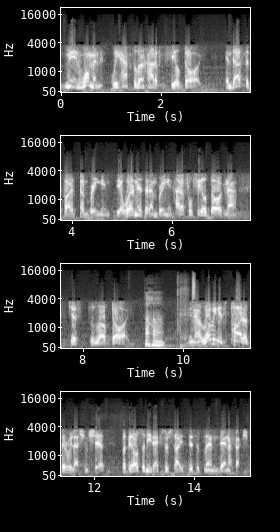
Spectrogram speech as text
men, woman, we have to learn how to fulfill dog, and that's the part that I'm bringing, the awareness that I'm bringing, how to fulfill dog, not just to love dogs. Uh huh. You know, loving is part of the relationship, but they also need exercise, discipline, then affection.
